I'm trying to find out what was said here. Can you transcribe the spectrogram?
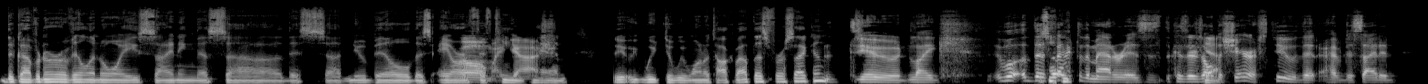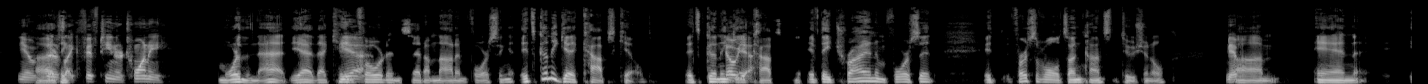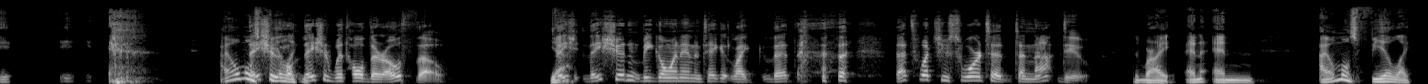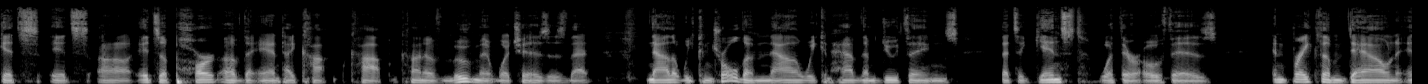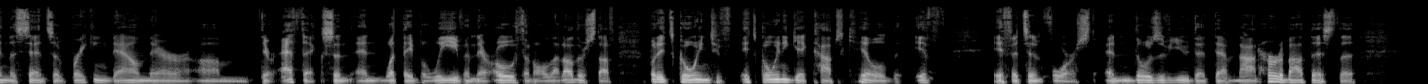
the Governor of Illinois signing this uh, this uh, new bill, this AR Oh fifteen gosh. plan. Do we, do we want to talk about this for a second? dude like well the So- fact of the matter is is because there's all Yeah. the sheriffs too that have decided you know Uh, there's like 15 or 20 More than that, yeah, that came Yeah. forward and said, "I'm not enforcing it." It's going to get cops killed. It's going to Oh, get yeah. cops if they try and enforce it. It first of all, it's unconstitutional. Yep. Um, and it, it, I almost they should feel like they should withhold their oath though Yeah. they, sh- they shouldn't be going in and take it like that that's what you swore to to not do right. And and I almost feel like it's it's uh it's a part of the anti cop cop kind of movement, which is is that now that we control them, now we can have them do things that's against what their oath is and break them down in the sense of breaking down their um their ethics and and what they believe and their oath and all that other stuff. But it's going to it's going to get cops killed if if it's enforced and those of you that have not heard about this the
